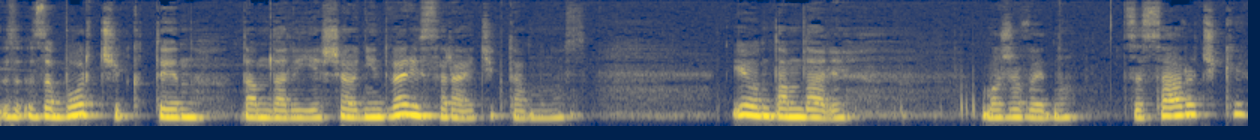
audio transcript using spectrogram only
заборчик, тин. Там далі є ще одні двері, сарайчик там у нас. І он там далі, може видно, це сарочки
